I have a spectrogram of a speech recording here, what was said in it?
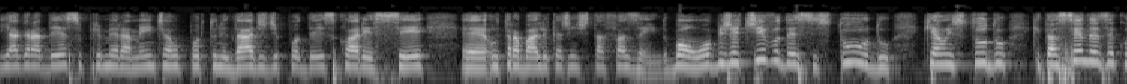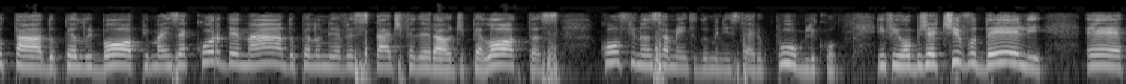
e agradeço primeiramente a oportunidade de poder esclarecer é, o trabalho que a gente está fazendo. Bom, o objetivo desse estudo, que é um estudo que está sendo executado pelo IBOP, mas é coordenado pela Universidade Federal de Pelotas, com financiamento do Ministério Público. Enfim, o objetivo dele é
